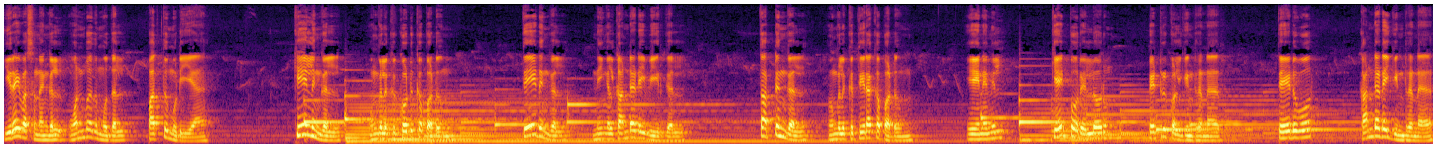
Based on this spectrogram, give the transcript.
இறைவசனங்கள் ஒன்பது முதல் பத்து முடிய கேளுங்கள். உங்களுக்கு கொடுக்கப்படும். தேடுங்கள் நீங்கள் கண்டடைவீர்கள். தட்டுங்கள் உங்களுக்கு திறக்கப்படும். ஏனெனில் கேட்போர் எல்லோரும் பெற்றுக்கொள்கின்றனர். தேடுவோர் கண்டடைகின்றனர்.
